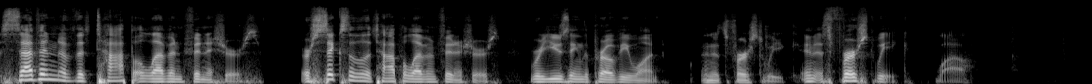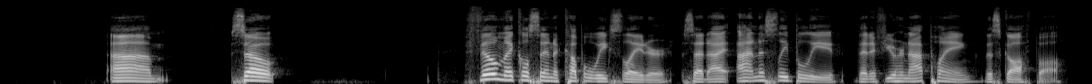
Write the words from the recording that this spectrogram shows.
seven of the top 11 finishers or 6 of the top 11 finishers were using the Pro V1 In its first week. in its first week. Wow. Um, so Phil Mickelson, a couple weeks later, said, I honestly believe that if you are not playing this golf ball,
